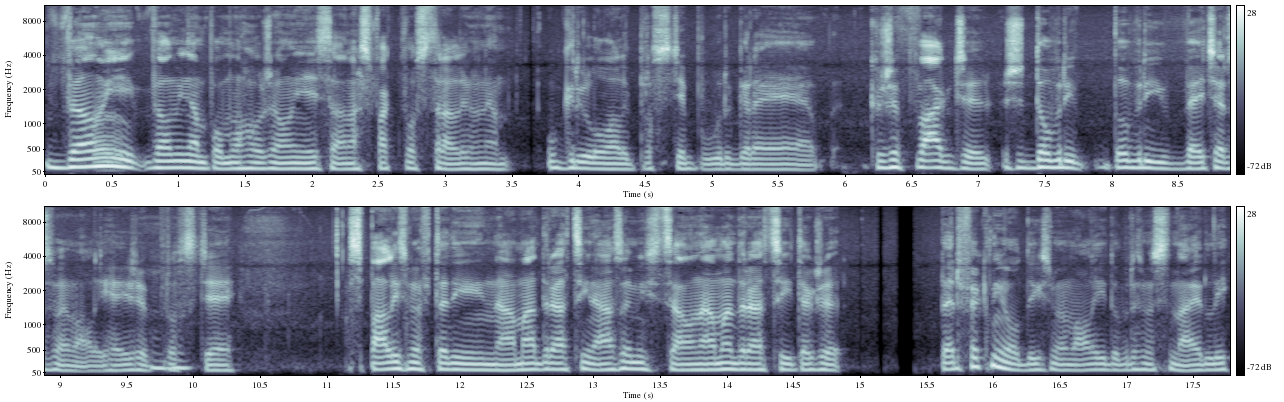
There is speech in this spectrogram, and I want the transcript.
veľmi, veľmi nám pomohlo, že oni sa nás fakt postrali, oni nám ugrilovali proste burgery akože fakt, že, že dobrý, dobrý večer sme mali, hej, že mm-hmm. proste spali sme vtedy na madraci, na zemi, ale na madraci, takže perfektný oddych sme mali, dobre sme sa najedli.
